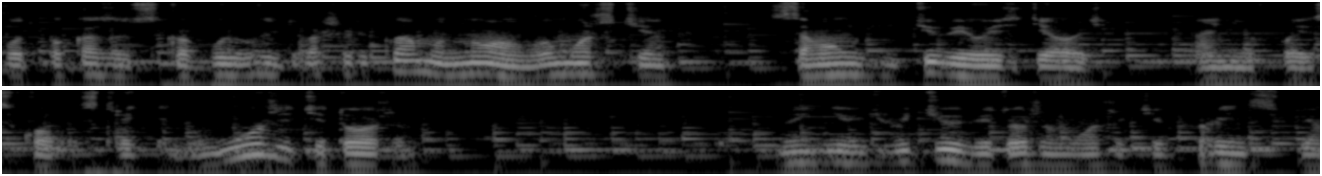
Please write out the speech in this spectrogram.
Вот показывается, как будет выглядеть ваша реклама, но вы можете в самом YouTube его сделать, а не в поисковой строке. Но можете тоже. Ну и в YouTube тоже можете, в принципе.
